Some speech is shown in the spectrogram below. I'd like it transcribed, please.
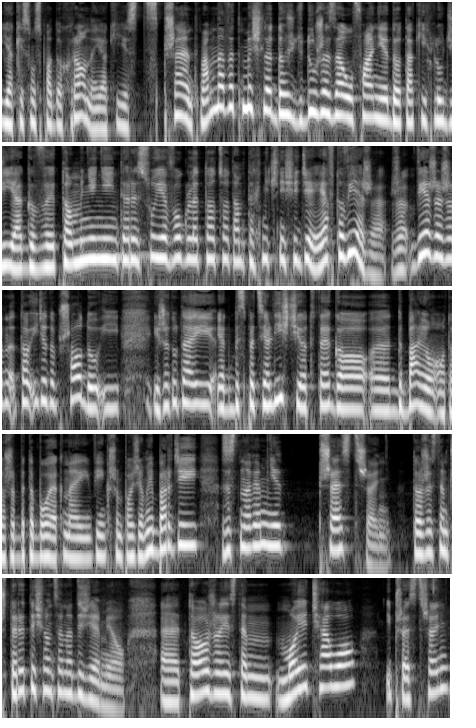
jakie są spadochrony, jaki jest sprzęt. Mam nawet, myślę, dość duże zaufanie do takich ludzi jak wy. To mnie nie interesuje w ogóle to, co tam technicznie się dzieje. Ja w to wierzę, że wierzę, że to idzie do przodu i, i że tutaj jakby specjaliści od tego dbają o to, żeby to było jak największym poziomie. Bardziej zastanawia mnie przestrzeń. To, że jestem 4000 nad ziemią. E, To, że jestem moje ciało i przestrzeń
